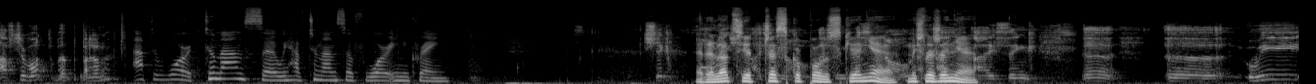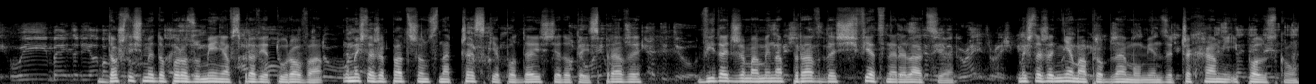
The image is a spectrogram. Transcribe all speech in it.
After what? Pardon? After war, two months, uh, we have two months of war in Ukraine. Relacje czesko-polskie? Nie, myślę, że nie. Doszliśmy do porozumienia w sprawie Turowa. Myślę, że patrząc na czeskie podejście do tej sprawy, widać, że mamy naprawdę świetne relacje. Myślę, że nie ma problemu między Czechami i Polską.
